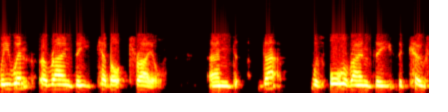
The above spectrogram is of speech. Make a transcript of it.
we went around the Cabot Trail, and that was all around the, the coast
